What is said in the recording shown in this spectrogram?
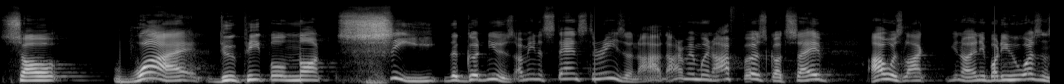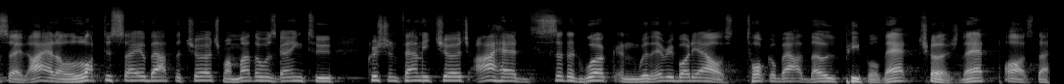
So, why do people not see the good news? I mean, it stands to reason. I, I remember when I first got saved, I was like, you know, anybody who wasn't saved. I had a lot to say about the church. My mother was going to Christian Family Church. I had sit at work and with everybody else talk about those people, that church, that pastor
